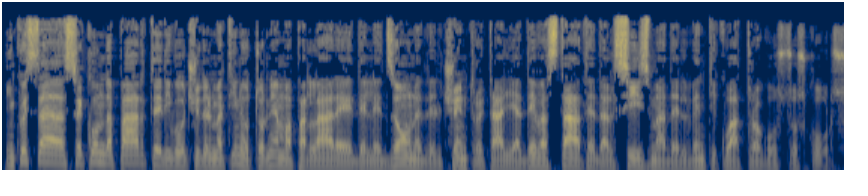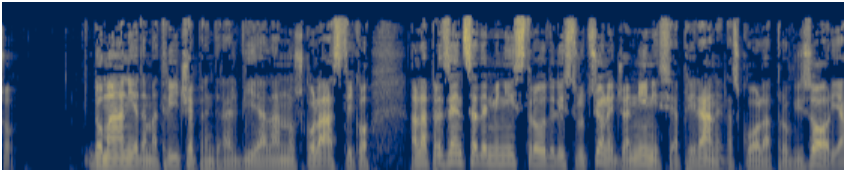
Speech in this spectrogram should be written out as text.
In questa seconda parte di Voci del Mattino torniamo a parlare delle zone del centro Italia devastate dal sisma del 24 agosto scorso. Domani ad Amatrice prenderà il via l'anno scolastico. Alla presenza del ministro dell'istruzione Giannini si aprirà nella scuola provvisoria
